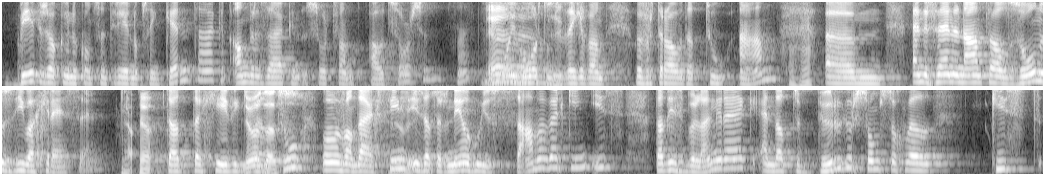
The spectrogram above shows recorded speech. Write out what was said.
beter zou kunnen concentreren op zijn kerntaken. Andere zaken een soort van outsourcen. Hè? Dat is een Ja, mooi woord om te zeggen van, we vertrouwen dat toe aan. Mhm. Ehm, en er zijn een aantal zones die wat grijs zijn. Ja. Dat, dat geef ik Ja, wel dat is- toe. Wat we vandaag zien, is is- dat er een heel goede samenwerking is. Dat is belangrijk. En dat de burger soms toch wel kiest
